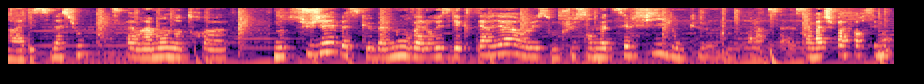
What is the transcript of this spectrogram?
dans la destination. C'est pas vraiment notre euh, notre sujet parce que bah, nous on valorise l'extérieur, eux ils sont plus en mode selfie, donc voilà, ça, ça matche pas forcément.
